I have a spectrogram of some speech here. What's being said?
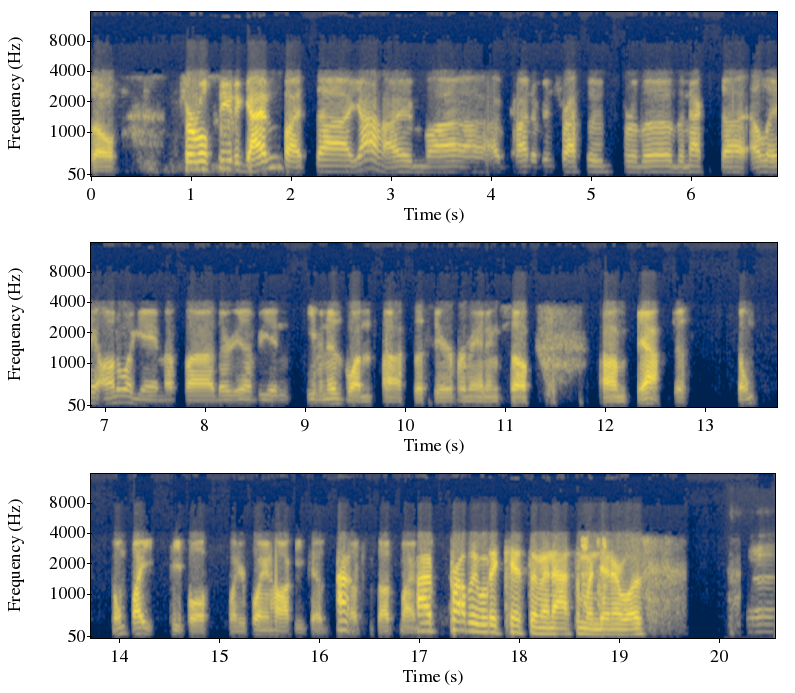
So sure we'll see it again. But uh, yeah, I'm uh, I'm kind of interested for the the next uh, LA Ottawa game if uh, there even even is one uh, this year remaining. So um, yeah, just don't don't bite people when you're playing hockey, kids. That's, that's my. I probably would have kissed him and asked him when dinner was.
